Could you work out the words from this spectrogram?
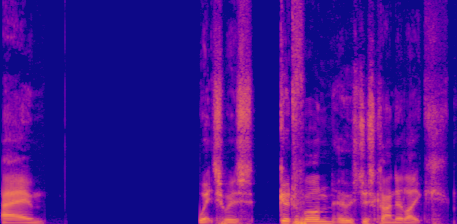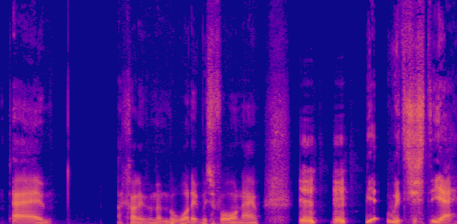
um, which was good fun. It was just kind of like um, I can't even remember what it was for now. yeah, with just yeah,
